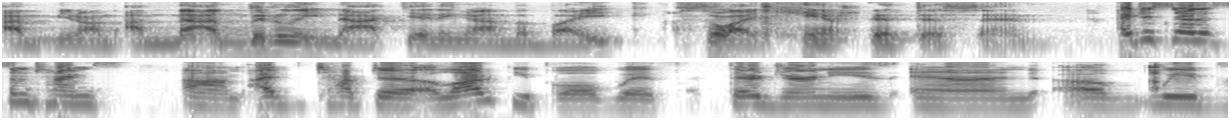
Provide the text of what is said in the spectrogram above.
I'm you know I'm I'm, not, I'm literally not getting on the bike, so I can't fit this in. I just know that sometimes um, I've talked to a lot of people with their journeys, and uh, we've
